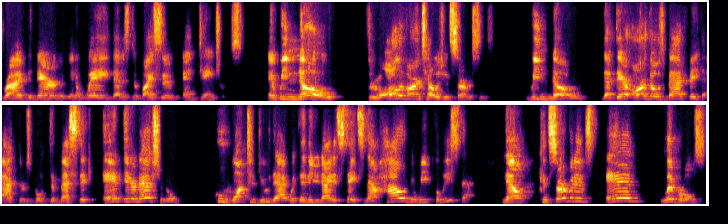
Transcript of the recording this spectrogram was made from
drive the narrative in a way that is divisive and dangerous. And we know through all of our intelligence services, we know that there are those bad faith actors, both domestic and international, who want to do that within the United States. Now, how do we police that? Now, conservatives and liberals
